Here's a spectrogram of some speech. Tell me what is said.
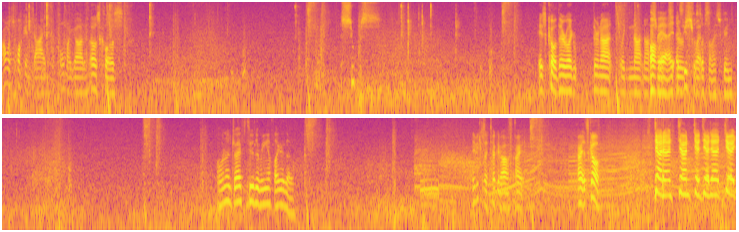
I almost fucking died. Oh my god, that was close. Soups. It's cold. They're like, they're not like not not. Oh sweats. yeah, I, I see sweats on my screen. I want to drive through the ring of fire though. Maybe because I took it off. All right, all right, let's go. Dun dun dun dun dun dun dun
